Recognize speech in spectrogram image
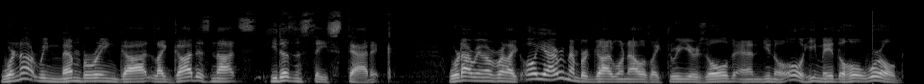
we're not remembering God like God is not he doesn't stay static. We're not remembering like, oh yeah, I remember God when I was like 3 years old and you know, oh, he made the whole world.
